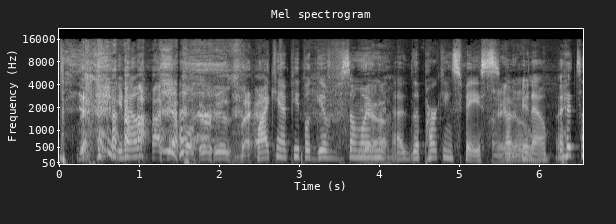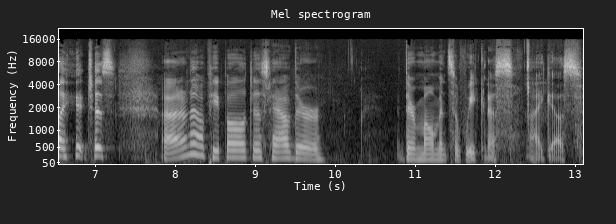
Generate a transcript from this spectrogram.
you know? yeah, well, there is that. Why can't people give someone Yeah. uh, the parking space? I uh, you know. know, it's like it just, I don't know. People just have their their moments of weakness, I guess.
